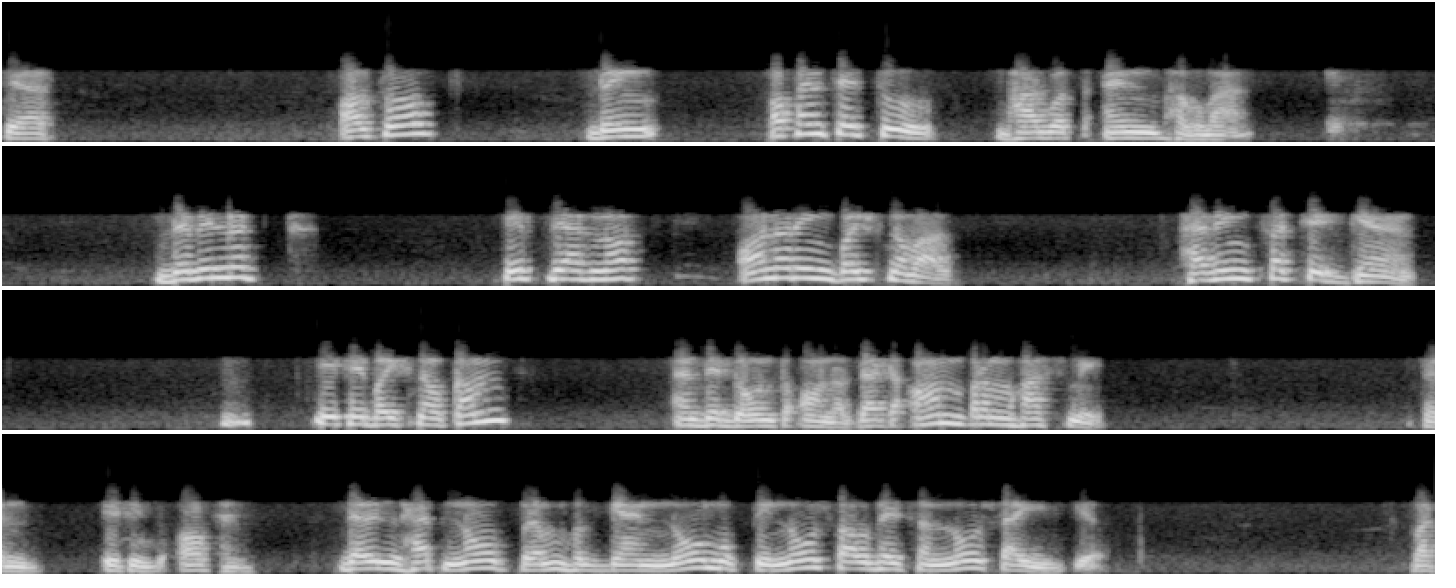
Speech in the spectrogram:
they are also doing offenses to Bhagavat and Bhagavan. They will not if they are not honoring Vaishnavas, having such a gyan, if a Vaishnava comes and they don't honor that Am Brahmasmi, then it is offense. They will have no Brahma Gyan, no Mukti, no salvation, no Saihya. But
